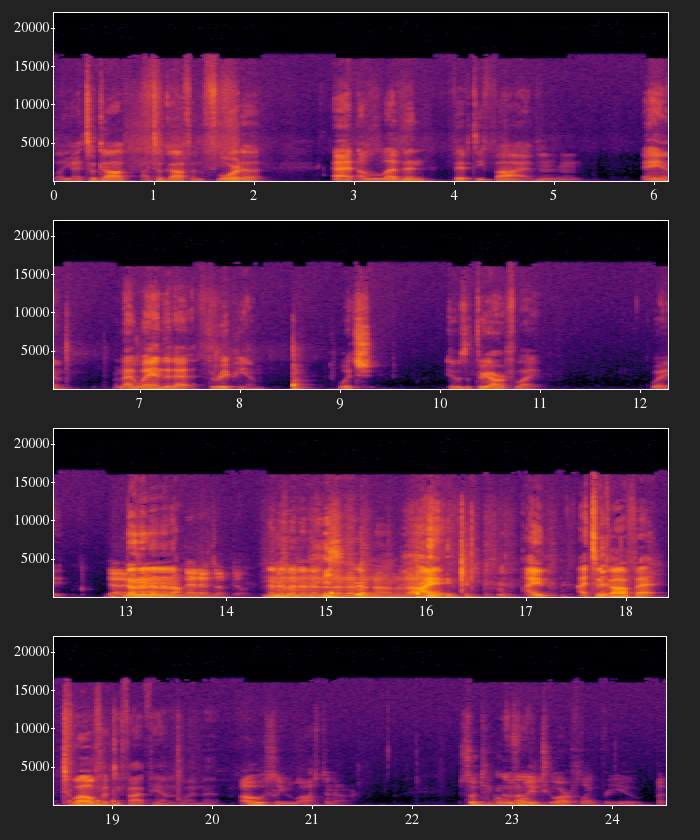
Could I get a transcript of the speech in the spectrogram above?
Like I took off. I took off in Florida at eleven fifty five Mm-hmm. a.m. and I landed at 3 p.m., which it was a three-hour flight. Wait, That No, no, no, no, no. That adds up, Dylan. no, no, no, no, no, no, no, no, no, no, no. I, I, I took off at 12:55 p.m. is what I meant. Oh, so you lost an hour. So technically, it was only a two-hour flight for you, but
